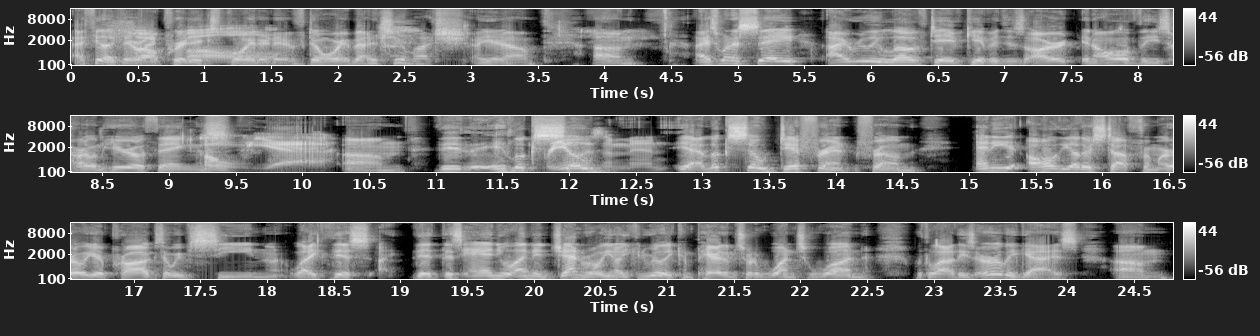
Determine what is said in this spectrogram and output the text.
I feel like they're all pretty exploitative. Don't worry about it too much. You know, um, I just want to say I really love Dave Gibbons' art and all of these Harlem Hero things. Oh yeah, Um, it, it looks so realism, man. yeah, it looks so different from any all the other stuff from earlier progs that we've seen like this this annual and in general you know you can really compare them sort of one to one with a lot of these early guys um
